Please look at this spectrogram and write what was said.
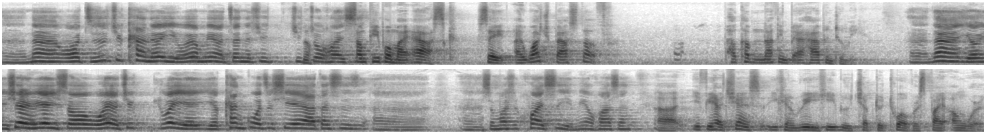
呃，那我只是去看而已，我又没有真的去去 No, 做坏事 Some。people might ask, say, I watch bad stuff. How come nothing bad happened to me? 呃，那有有些人愿意说，我有去，我也有看过这些啊，但是呃呃，什么坏事也没有发生。 Uh, if you have chance, you can read Hebrew chapter 12, verse 5 onward.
